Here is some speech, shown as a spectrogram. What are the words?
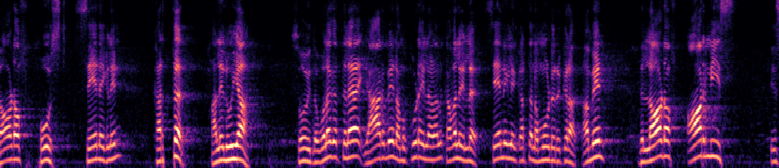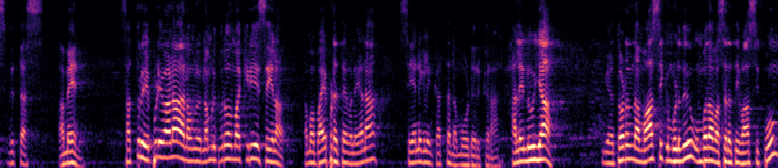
லார்ட் ஆஃப் ஹோஸ்ட் சேனைகளின் கர்த்தர். ஹலலூயா ஸோ இந்த உலகத்தில் யாருமே நம்ம கூட இல்லைனாலும் கவலை இல்லை. சேனைகளின் கர்த்தர் நம்மோடு இருக்கிறார். அமேன் the Lord of armies is with us amen சத்ரு எப்படி வேணா நம்ம நம்மளுக்கு விரோதமாக கிரியை செய்யலாம். நம்ம பயப்பட தேவையில்லை. ஏன்னா சேனைகளின் கர்த்தர் நம்மோடு இருக்கிறார். ஹாலே லூயா இங்கே தொடர்ந்து நாம் வாசிக்கும் பொழுது ஒன்பதாம் வசனத்தை வாசிப்போம்.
